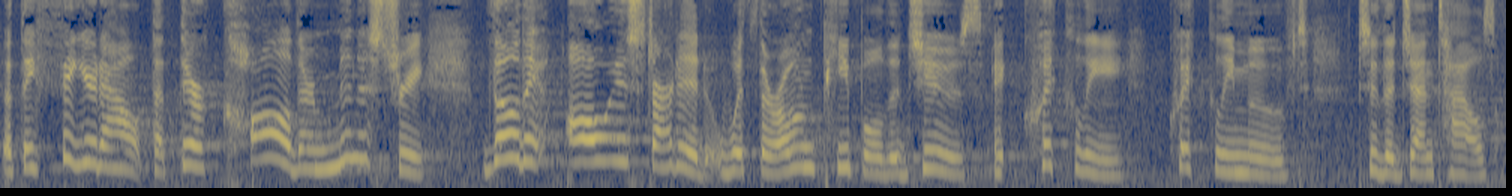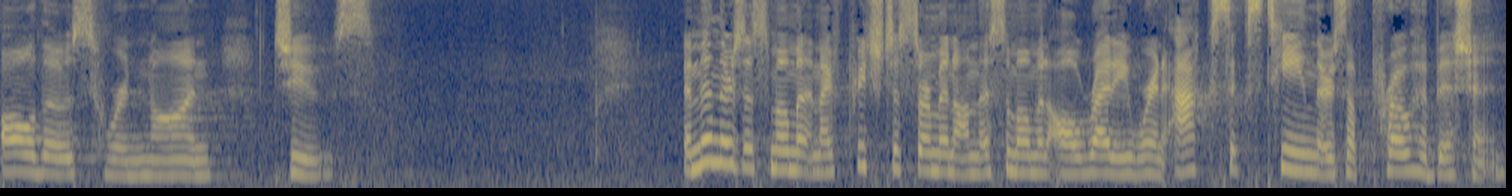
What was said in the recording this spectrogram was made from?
that they figured out that their call, their ministry, though they always started with their own people, the Jews, it quickly, quickly moved to the Gentiles, all those who were non Jews. And then there's this moment, and I've preached a sermon on this moment already, where in Acts 16 there's a prohibition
